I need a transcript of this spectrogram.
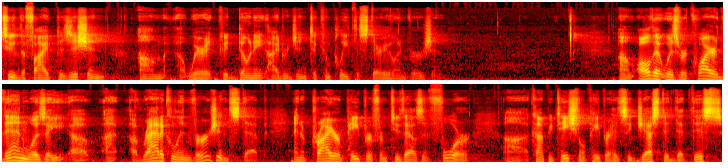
to the 5 position um, where it could donate hydrogen to complete the stereoinversion. Um, all that was required then was a, uh, a, a, radical inversion step, and a prior paper from 2004, uh, a computational paper, had suggested that this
